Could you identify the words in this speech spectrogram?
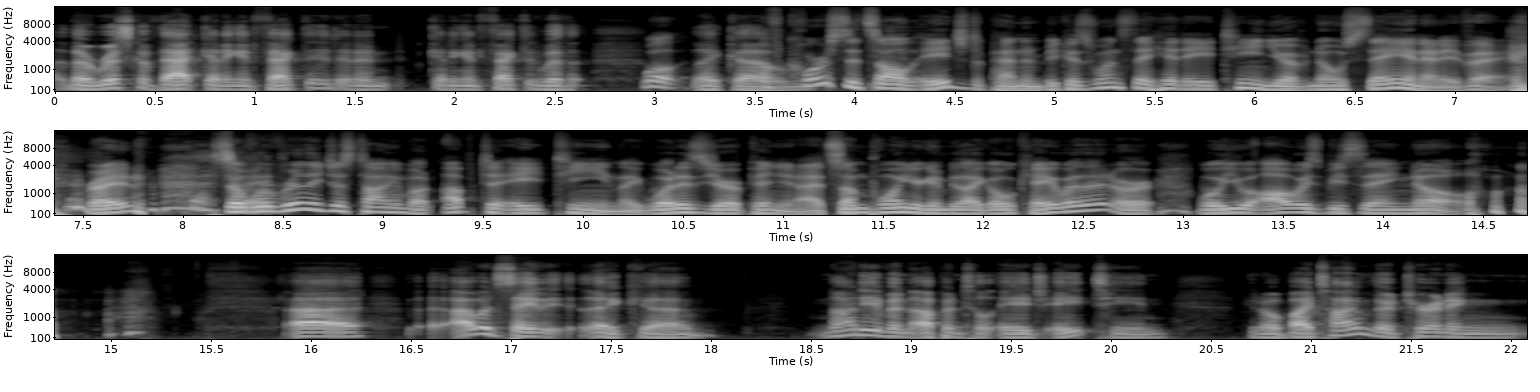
the risk of that getting infected and in, getting infected with Well, like of um, course, it's all age dependent because once they hit 18, you have no say in anything, right? so we're really just talking about up to 18. Like, what is your opinion? At some point, you're gonna be like okay with it, or will you always be saying no? Uh, I would say like uh, not even up until age 18. You know, by time they're turning,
